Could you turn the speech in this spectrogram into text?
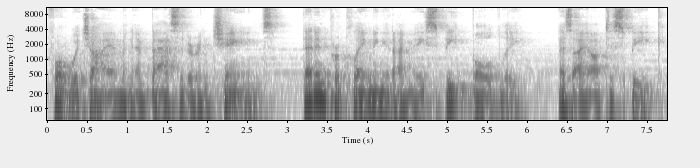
for which I am an ambassador in chains that in proclaiming it I may speak boldly, as I ought to speak.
